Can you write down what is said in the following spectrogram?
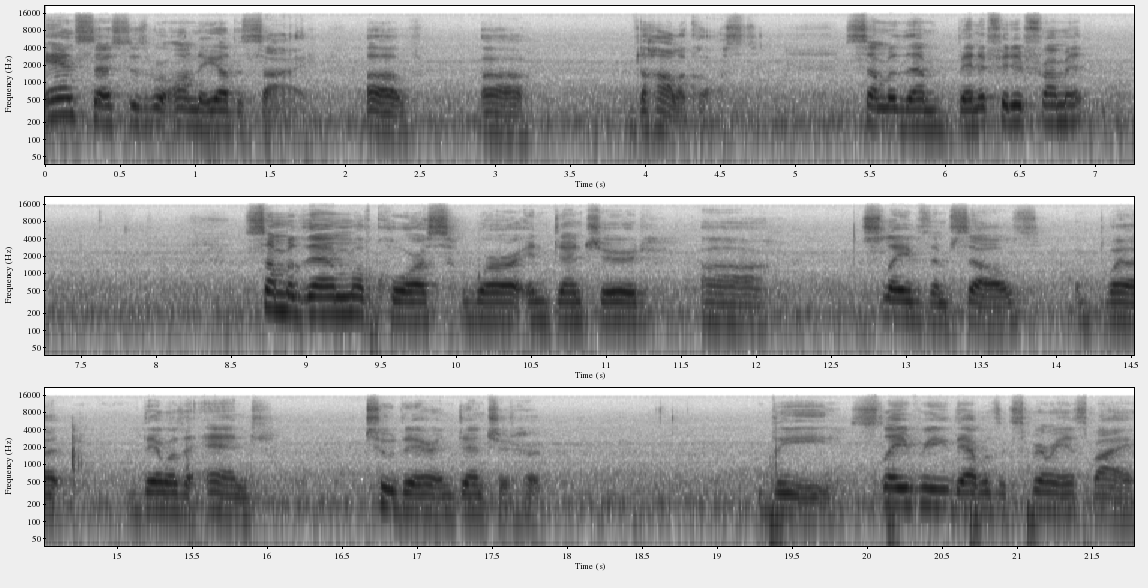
ancestors were on the other side of uh, the Holocaust. Some of them benefited from it. Some of them, of course, were indentured uh, slaves themselves, but there was an end to their indenturedhood. The slavery that was experienced by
